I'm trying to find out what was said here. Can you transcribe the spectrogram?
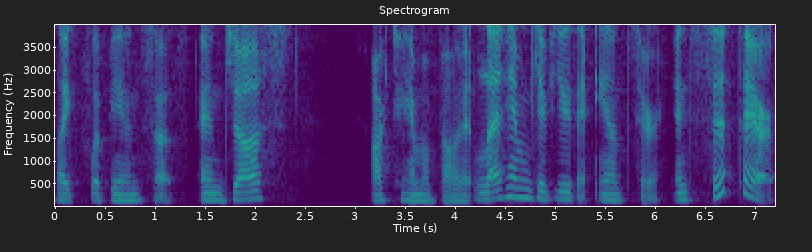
like Philippians says, and just talk to Him about it. Let Him give you the answer and sit there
